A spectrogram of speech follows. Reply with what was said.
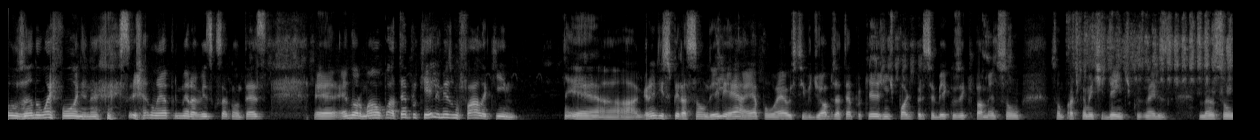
usando um iPhone, né? Isso já não é a primeira vez que isso acontece. É, é normal, até porque ele mesmo fala que é, a grande inspiração dele é a Apple, é o Steve Jobs, até porque a gente pode perceber que os equipamentos são, são praticamente idênticos, né? eles lançam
